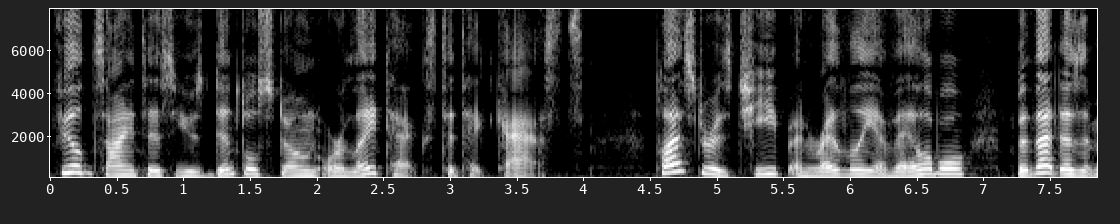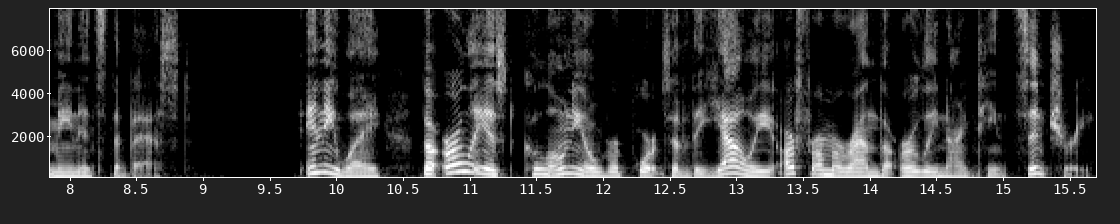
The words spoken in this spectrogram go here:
field scientists use dental stone or latex to take casts. Plaster is cheap and readily available, but that doesn't mean it's the best. Anyway, the earliest colonial reports of the Yowie are from around the early 19th century.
